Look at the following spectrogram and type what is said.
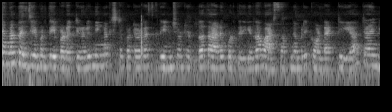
ഞങ്ങൾ പരിചയപ്പെടുത്തിയ ഈ പ്രൊഡക്റ്റുകളിൽ നിങ്ങൾ ഇഷ്ടപ്പെട്ടവരുടെ സ്ക്രീൻഷോട്ട് എടുത്ത് താഴെ കൊടുത്തിരിക്കുന്ന വാട്സാപ്പ് നമ്പറിൽ കോൺടാക്ട് ചെയ്യുക. താങ്ക്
